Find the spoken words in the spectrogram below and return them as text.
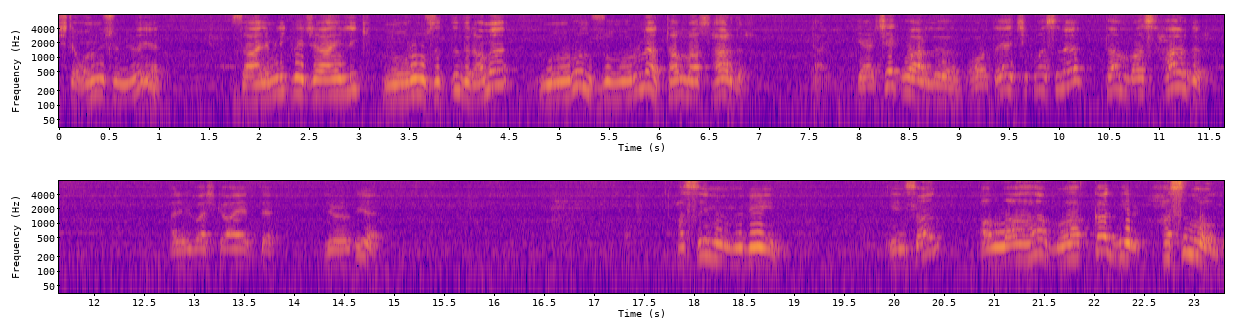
İşte onun için diyor ya zalimlik ve cahillik nurun zıttıdır ama nurun zuhuruna tam mazhardır. Yani gerçek varlığın ortaya çıkmasına tam mazhardır. Hani bir başka ayette diyordu ya Hasim-ı mübin insan Allah'a muhakkak bir hasım oldu.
